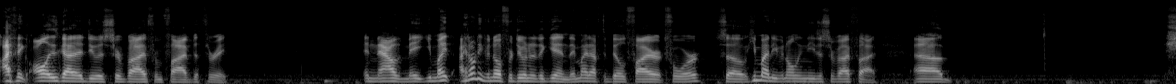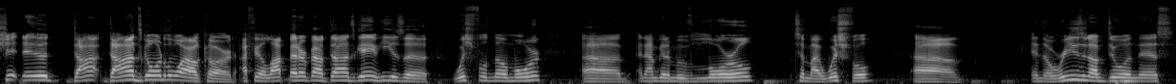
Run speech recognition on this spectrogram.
I think all he's got to do is survive from five to three and now may, you might I don't even know if we're doing it again. They might have to build fire at four, so he might even only need to survive five. Uh, shit, dude. Don, Don's going to the wild card. I feel a lot better about Don's game. He is a wishful no more, uh, and I'm gonna move Laurel to my wishful. Uh, and the reason I'm doing this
